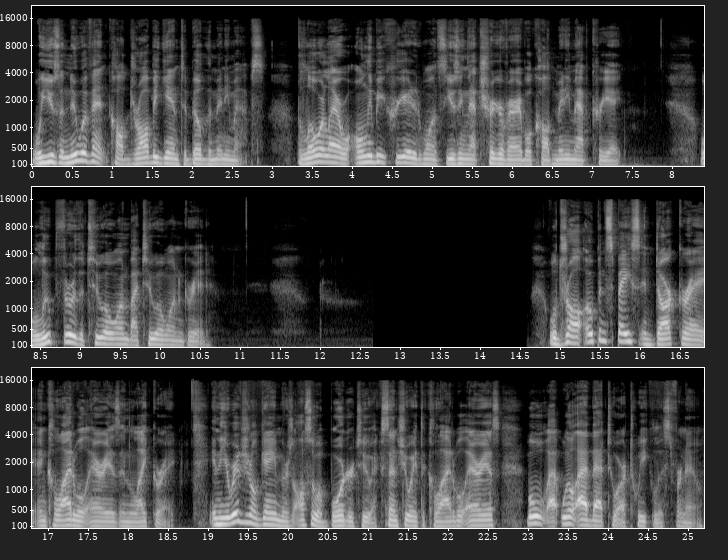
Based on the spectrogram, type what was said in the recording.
We'll use a new event called draw begin to build the minimaps. The lower layer will only be created once using that trigger variable called minimap create. We'll loop through the 201 by 201 grid. We'll draw open space in dark gray and collidable areas in light gray. In the original game, there's also a border to accentuate the collidable areas, but we'll, we'll add that to our tweak list for now.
